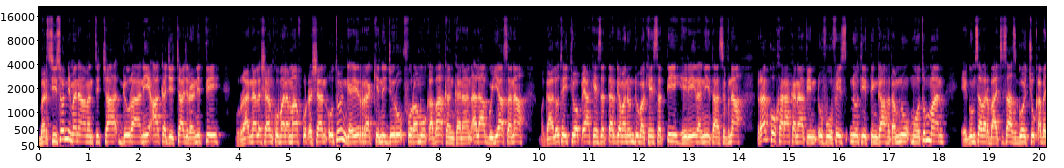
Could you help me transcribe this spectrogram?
Barsiisonni mana amantichaa duraanii akka jechaa jiranitti guraandhala shan kuma lamaaf kudha shan utuu hin ga'iin rakkinni jiru furamuu qaba kan kanaan alaa guyyaa sana magaalota Itoophiyaa keessatti argaman hunduma keessatti hiriira ni taasifna rakkoo karaa kanaatiin dhufuufis nuti ittiin gaafatamnu mootummaan eegumsa barbaachisaas gochuu qaba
